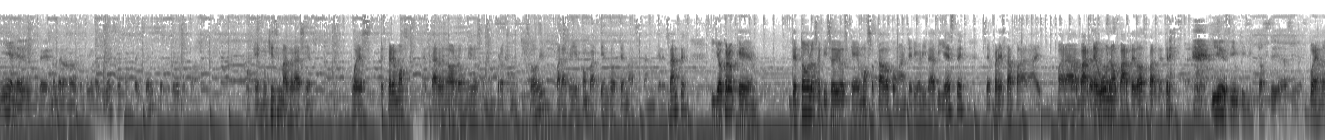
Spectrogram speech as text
Y en el, número 981 10 76 78 Ok, muchísimas gracias pues esperemos estar de nuevo reunidos en un próximo episodio para seguir compartiendo temas tan interesantes. Y yo creo que de todos los episodios que hemos tocado con anterioridad y este, se presta para, para, parte 1, parte 2, parte 3. y es infinito. Sí, así es. Bueno,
